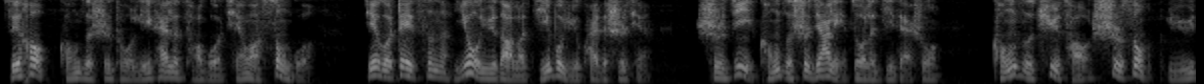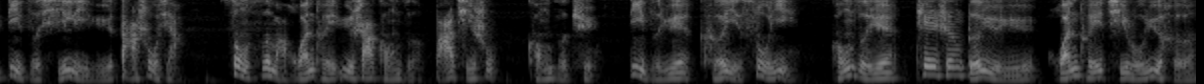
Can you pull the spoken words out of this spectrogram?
随后，孔子师徒离开了曹国，前往宋国。结果这次呢，又遇到了极不愉快的事情。《史记·孔子世家》里做了记载，说孔子去曹，侍宋，与弟子洗礼于大树下。宋司马桓颓欲杀孔子，拔其树。孔子去，弟子曰：“可以速议。”孔子曰：“天生得与于桓颓，其如欲何？”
